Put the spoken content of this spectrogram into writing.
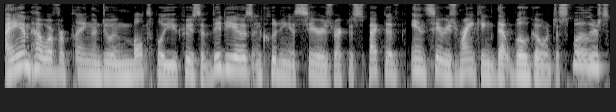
I am, however, planning on doing multiple Yakuza videos, including a series retrospective and series ranking that will go into spoilers,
